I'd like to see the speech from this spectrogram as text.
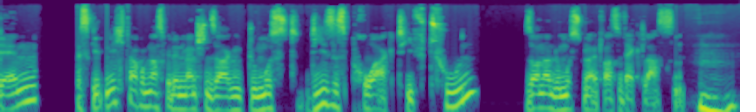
Denn es geht nicht darum, dass wir den Menschen sagen, du musst dieses proaktiv tun, sondern du musst nur etwas weglassen. Mhm.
